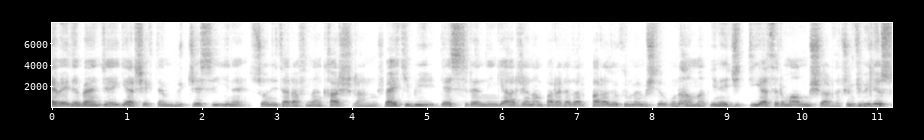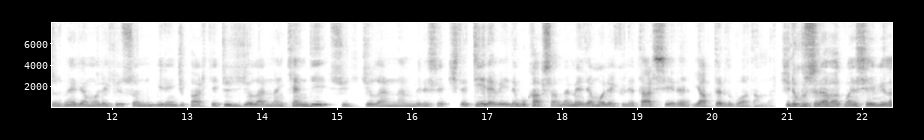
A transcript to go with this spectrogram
Tireve de bence gerçekten bütçesi yine Sony tarafından karşılanmış. Belki bir Death Stranding'e harcanan para kadar para dökülmemiştir buna ama yine ciddi yatırım almışlardır. Çünkü biliyorsunuz Media Molecule Sony'nin birinci parti stüdyolarından, kendi stüdyolarından birisi. İşte T-Reve'yi de bu kapsamda Media Molecule'e tavsiyede yaptırdı bu adamlar. Şimdi kusura bakmayın sevgili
